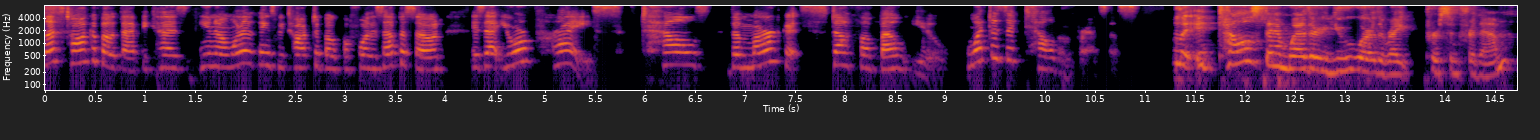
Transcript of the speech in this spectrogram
let's talk about that because, you know, one of the things we talked about before this episode is that your price tells the market stuff about you. What does it tell them, Frances? Well, it tells them whether you are the right person for them.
